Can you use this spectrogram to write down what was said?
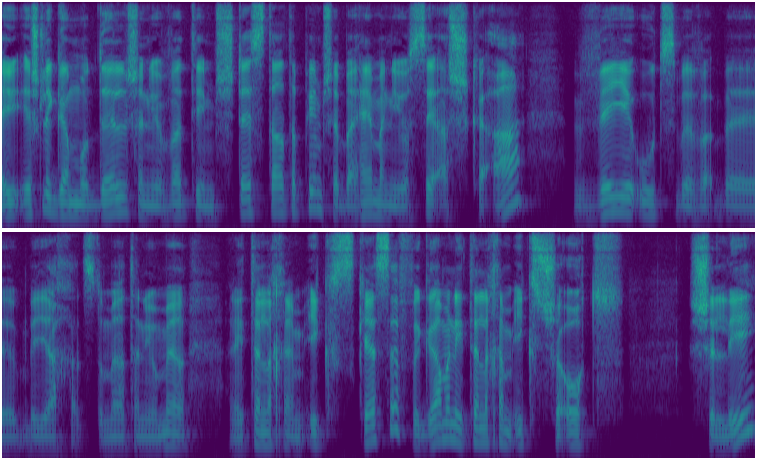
יש לי גם מודל שאני עבדתי עם שתי סטארט-אפים שבהם אני עושה השקעה וייעוץ ב- ב- ביחד. זאת אומרת, אני אומר, אני אתן לכם איקס כסף וגם אני אתן לכם איקס שעות שלי,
